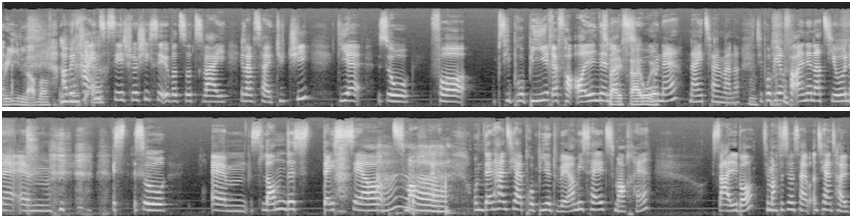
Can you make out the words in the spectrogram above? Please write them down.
real, aber... Aber Mhm, ich habe ich eins gesehen, lustig gesehen, über so zwei, ich glaube zwei Deutsche, die so von, sie probieren von allen Zwei Frauen. Nationen, nein, zwei Männer, sie probieren von allen Nationen ähm, es- so ähm, das Landesdessert Ah. zu machen. Und dann haben sie halt probiert, Vermicell zu machen, selber, sie macht das immer selber, und sie haben es halt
